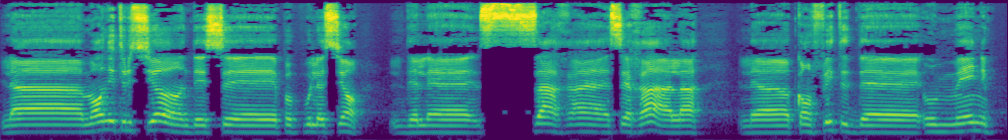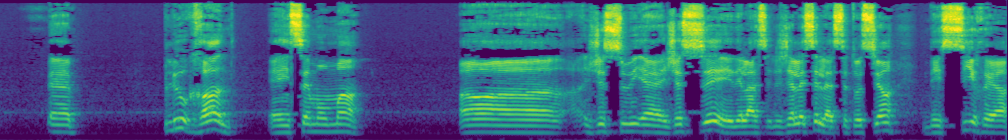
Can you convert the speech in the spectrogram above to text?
la malnutrition de ces populations, de la, sera, sera la, le conflit de humain euh, plus grand en ce moment. Euh, je suis, euh, je sais, de la, je laissé la situation de Syrie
